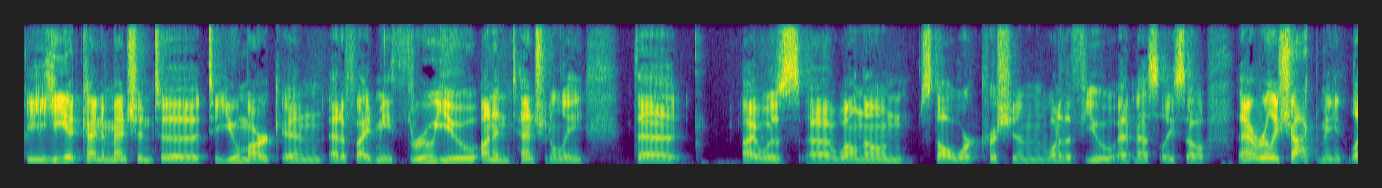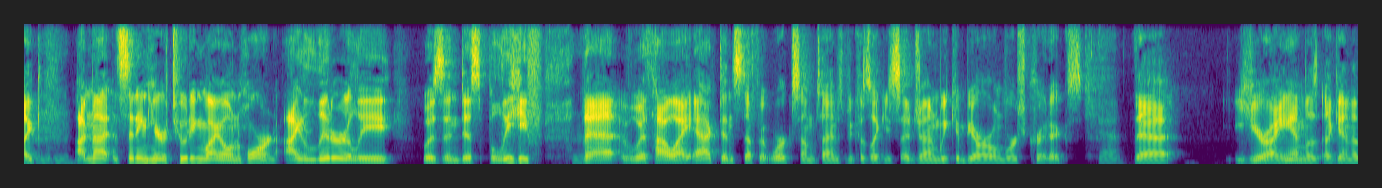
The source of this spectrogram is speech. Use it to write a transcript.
he, he had kind of mentioned to to you, Mark, and edified me through you unintentionally that I was a well-known stalwart Christian, one of the few at Nestle. So that really shocked me. Like I'm not sitting here tooting my own horn. I literally was in disbelief that with how I act and stuff at work sometimes because like you said John we can be our own worst critics Yeah. that here I am again a,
